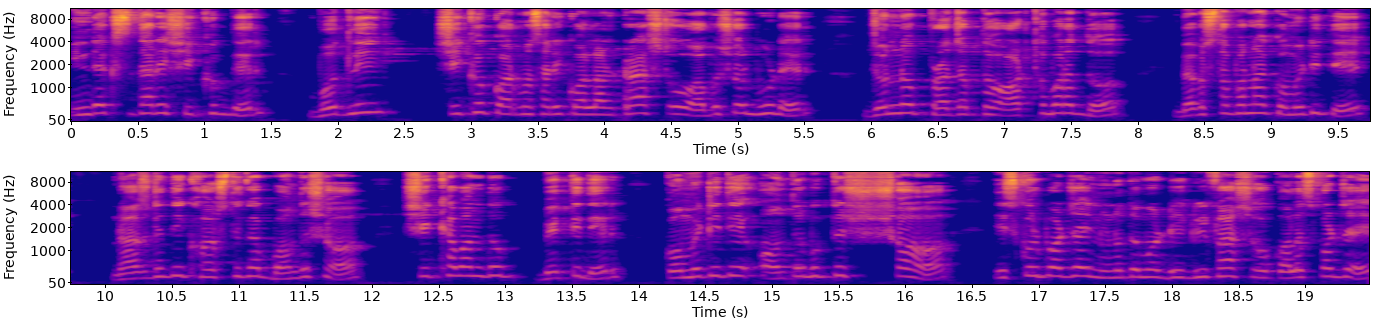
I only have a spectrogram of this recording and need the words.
ইন্ডেক্সধারী শিক্ষকদের বদলি শিক্ষক কর্মচারী কল্যাণ ট্রাস্ট ও অবসর বোর্ডের জন্য পর্যাপ্ত অর্থ বরাদ্দ ব্যবস্থাপনা কমিটিতে রাজনৈতিক হস্তক্ষেপ বন্ধসহ শিক্ষাবান্ধব ব্যক্তিদের কমিটিতে অন্তর্ভুক্ত সহ স্কুল পর্যায়ে ন্যূনতম ডিগ্রি পাস ও কলেজ পর্যায়ে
